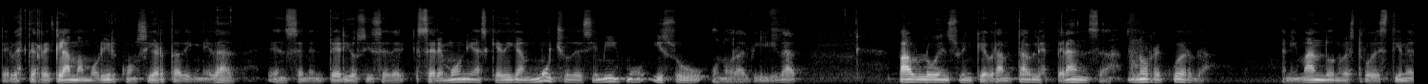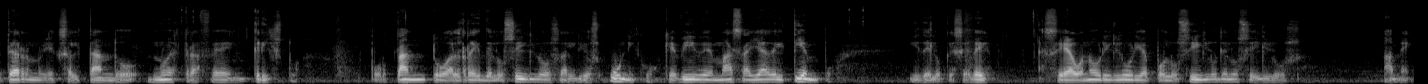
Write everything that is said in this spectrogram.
pero éste reclama morir con cierta dignidad en cementerios y ceremonias que digan mucho de sí mismo y su honorabilidad. Pablo en su inquebrantable esperanza nos recuerda, animando nuestro destino eterno y exaltando nuestra fe en Cristo. Por tanto, al Rey de los siglos, al Dios único, que vive más allá del tiempo y de lo que se ve, sea honor y gloria por los siglos de los siglos. Amén.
